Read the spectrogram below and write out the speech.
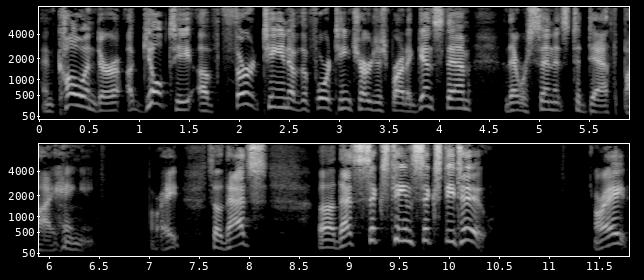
and Cullender guilty of 13 of the 14 charges brought against them. And they were sentenced to death by hanging. All right. So that's, uh, that's 1662. All right.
